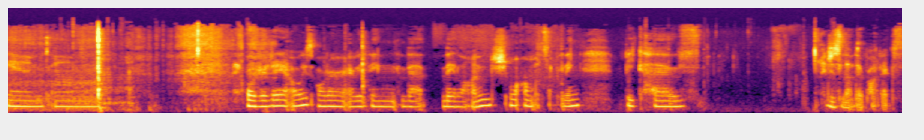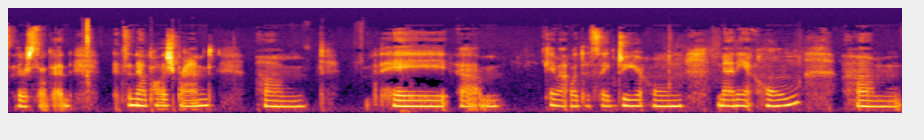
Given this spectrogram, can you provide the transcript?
and um, I ordered it. I always order everything that they launch, well, almost everything, because I just love their products. They're so good. It's a nail polish brand. Um, they um, came out with this like do your own mani at home um,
